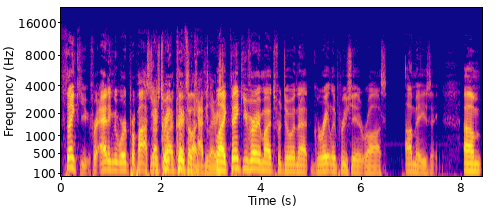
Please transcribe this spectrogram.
thank you for adding the word preposterous Yeah, to great- our great text line. vocabulary. Like, thank you very much for doing that. Greatly appreciate it, Ross. Amazing. Um,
